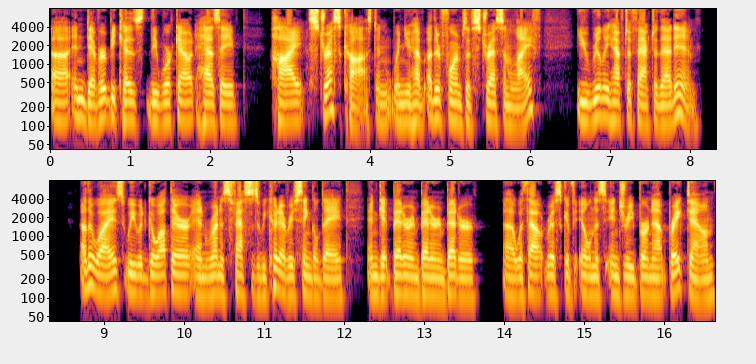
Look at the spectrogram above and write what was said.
uh, endeavor because the workout has a high stress cost. And when you have other forms of stress in life, you really have to factor that in. Otherwise, we would go out there and run as fast as we could every single day and get better and better and better uh, without risk of illness, injury, burnout, breakdown.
